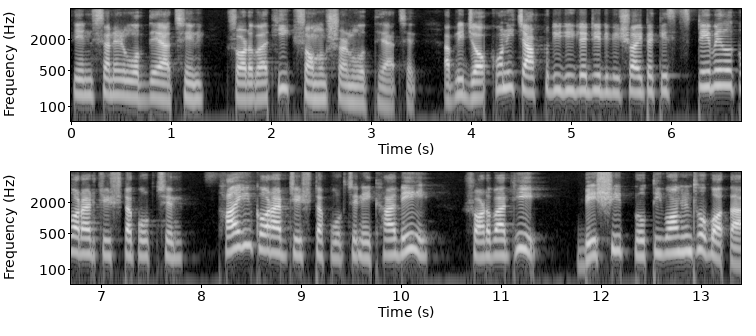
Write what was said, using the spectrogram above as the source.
টেনশনের মধ্যে আছেন, সর্বাধিক সমস্যার মধ্যে আছেন। আপনি যখনই চাকরি রিলেটেড বিষয়টাকে স্টেবল করার চেষ্টা করছেন, স্থায়ী করার চেষ্টা করছেন এখানেই সর্বাধিক বেশি প্রতিবন্ধকতা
